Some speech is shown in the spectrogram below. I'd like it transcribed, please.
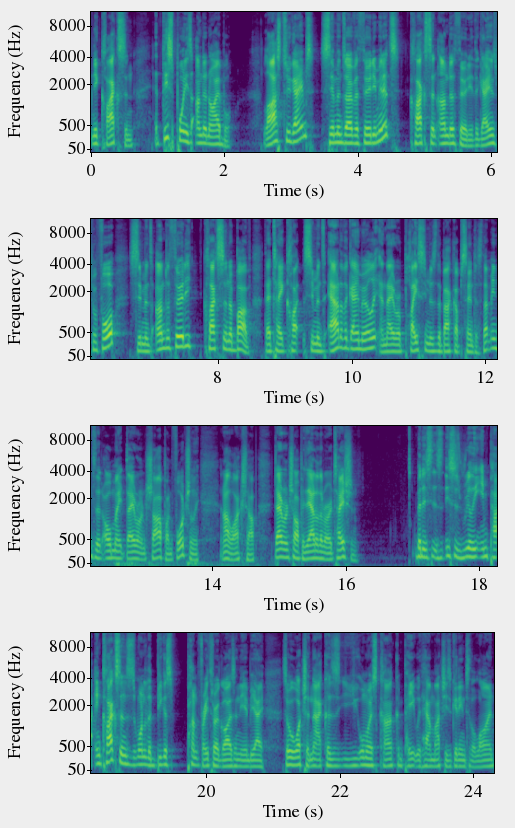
Nic Claxton at this point is undeniable. Last two games, Simmons over 30 minutes, Claxton under 30. The games before, Simmons under 30, Claxton above. They take Cla- Simmons out of the game early and they replace him as the backup center. So that means that old mate Day'Ron Sharpe, unfortunately, and I like Sharp, Day'Ron Sharpe is out of the rotation. But this is, this is really impact. And Claxton's one of the biggest punt free throw guys in the NBA. So we're watching that because you almost can't compete with how much he's getting to the line.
